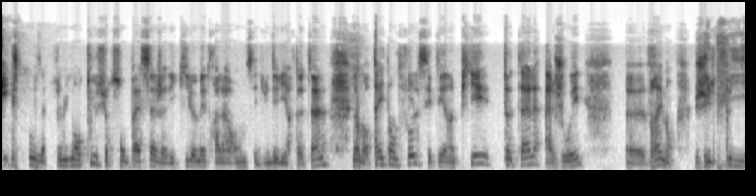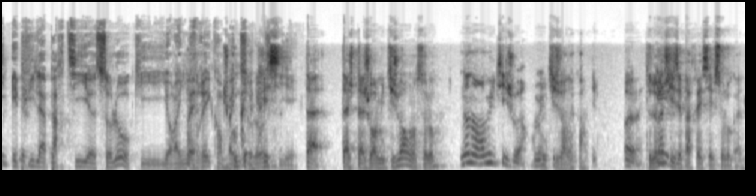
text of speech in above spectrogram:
expose absolument tout sur son passage à kilomètres à la ronde. C'est du délire total. Non non, Titanfall, c'était un pied total à jouer. Euh, vraiment. Juste et puis, et puis la partie euh, solo, qui y aura une Ouais. vraie campagne coup, solo. Chris, t'as joué en multijoueur ou en solo? Non, non, en multijoueur. En Multijoueur, d'accord. Ouais, ouais. C'est dommage Et- qu'ils aient pas fait essayer le solo quand même.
